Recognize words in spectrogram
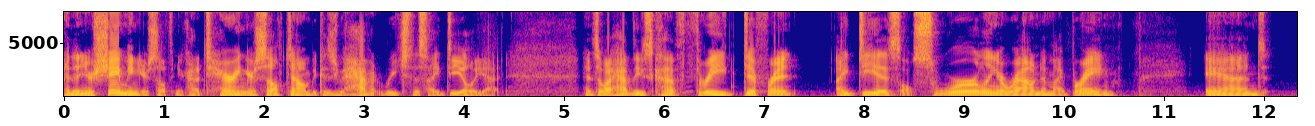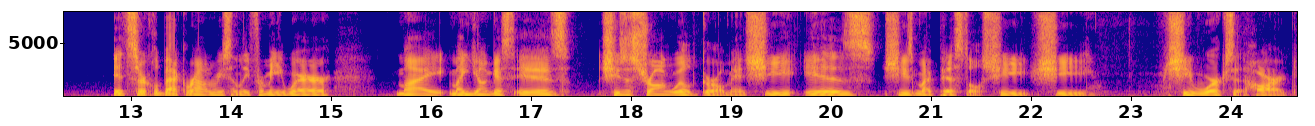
and then you're shaming yourself and you're kind of tearing yourself down because you haven't reached this ideal yet. And so I have these kind of three different ideas all swirling around in my brain. And it circled back around recently for me where my my youngest is she's a strong-willed girl, man. She is she's my pistol. She she she works it hard.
